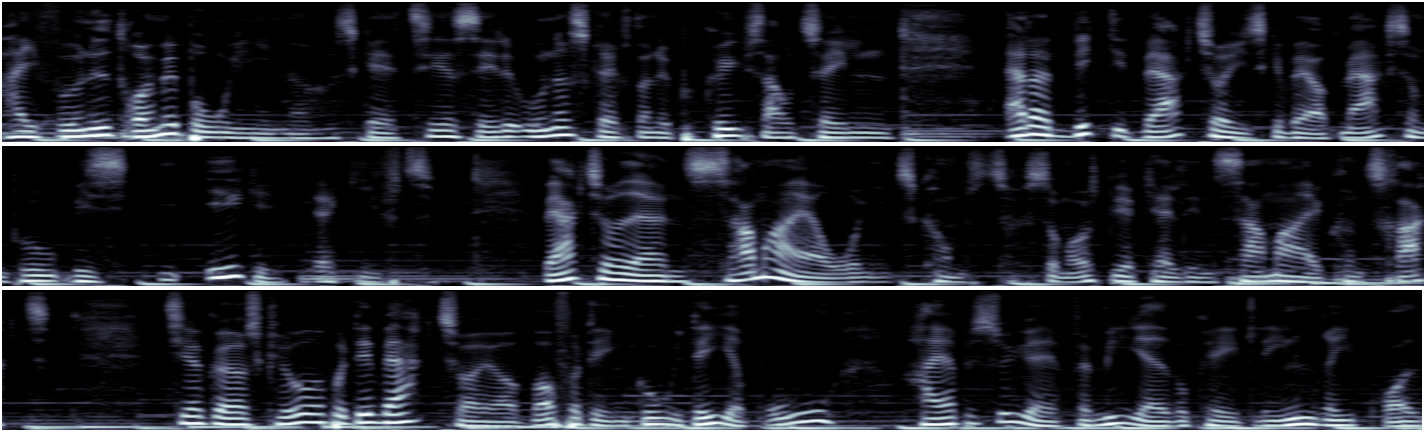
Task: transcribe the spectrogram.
Har I fundet drømmeboligen og skal til at sætte underskrifterne på købsaftalen? Er der et vigtigt værktøj, I skal være opmærksom på, hvis I ikke er gift? Værktøjet er en samejeroverenskomst, som også bliver kaldt en samejekontrakt. Til at gøre os klogere på det værktøj og hvorfor det er en god idé at bruge, har jeg besøg af familieadvokat Lene Marie Brød.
